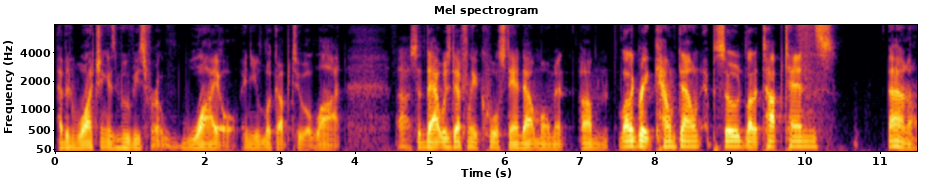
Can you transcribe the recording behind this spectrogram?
have been watching his movies for a while and you look up to a lot. Uh, so that was definitely a cool standout moment. Um, a lot of great countdown episode, a lot of top tens. I don't know,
